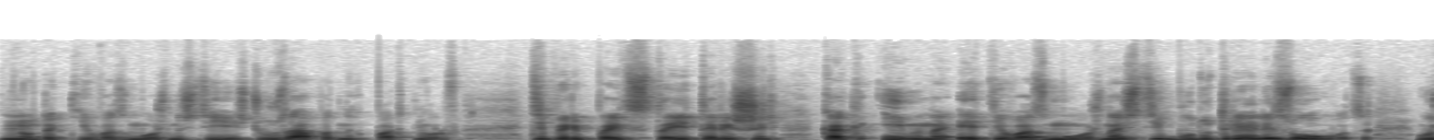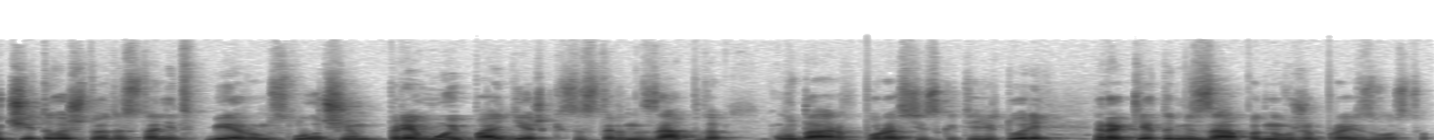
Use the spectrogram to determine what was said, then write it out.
Но такие возможности есть у западных партнеров. Теперь предстоит решить, как именно эти возможности будут реализовываться, учитывая, что это станет первым случаем прямой поддержки со стороны Запада ударов по российской территории ракетами западного же производства.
